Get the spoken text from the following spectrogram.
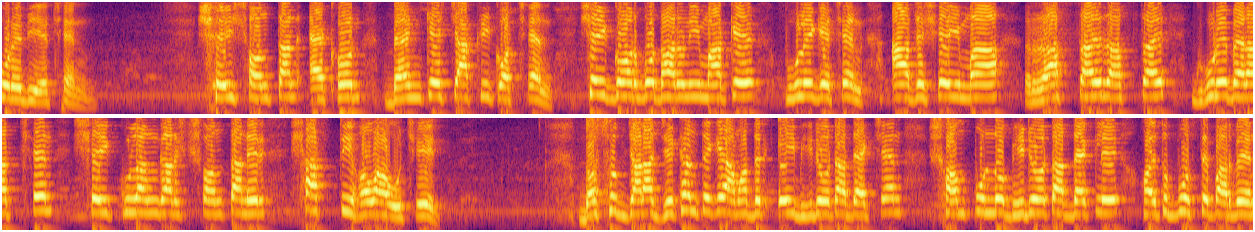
করে দিয়েছেন, সেই সন্তান এখন ব্যাংকে চাকরি করছেন, সেই গর্ভধারণী মাকে ভুলে গেছেন, আজ সেই মা রাস্তায় রাস্তায় ঘুরে বেড়াচ্ছেন, সেই কুলাঙ্গার সন্তানের শাস্তি হওয়া উচিত। দর্শক যারা যেখান থেকে আমাদের এই ভিডিওটা দেখছেন, সম্পূর্ণ ভিডিওটা দেখলে হয়তো বুঝতে পারবেন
